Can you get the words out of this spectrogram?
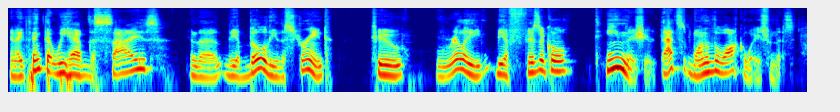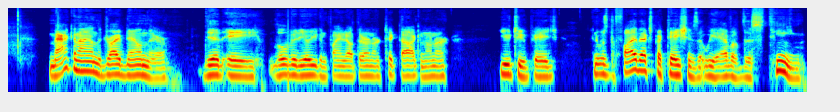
And I think that we have the size and the the ability, the strength to really be a physical team this year. That's one of the walkaways from this. Mac and I on the drive down there did a little video. You can find out there on our TikTok and on our YouTube page. And it was the five expectations that we have of this team.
